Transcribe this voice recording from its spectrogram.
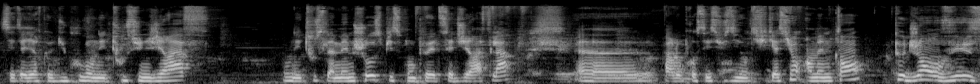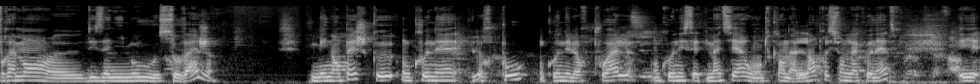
C'est-à-dire que du coup, on est tous une girafe, on est tous la même chose puisqu'on peut être cette girafe-là euh, par le processus d'identification. En même temps, peu de gens ont vu vraiment euh, des animaux sauvages, mais n'empêche qu'on connaît leur peau, on connaît leur poils, on connaît cette matière, ou en tout cas on a l'impression de la connaître. Et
